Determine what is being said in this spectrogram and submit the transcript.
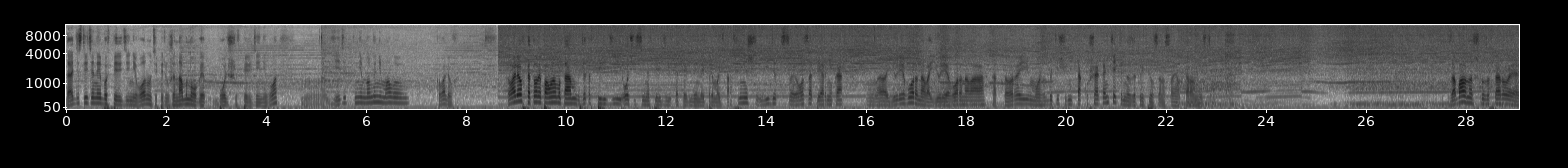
Да, действительно, ибо впереди него, но теперь уже намного больше впереди него, едет ни много ни мало Ковалев. Ковалев, который, по-моему, там где-то впереди, очень сильно впереди этой длинной прямой старт-финиш, видит своего соперника э, Юрия Воронова. Юрия Воронова, который, может быть, еще не так уж и окончательно закрепился на своем втором месте. Забавно, что за второе,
